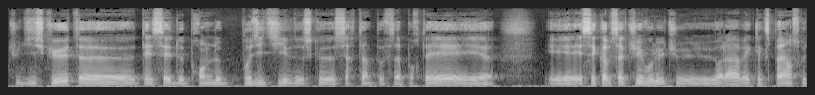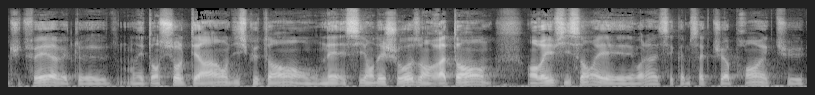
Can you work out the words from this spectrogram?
tu discutes, euh, tu essaies de prendre le positif de ce que certains peuvent t'apporter et, et, c'est comme ça que tu évolues, tu voilà avec l'expérience que tu te fais, avec le, en étant sur le terrain, en discutant, en essayant des choses, en ratant, en réussissant et voilà c'est comme ça que tu apprends et que tu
